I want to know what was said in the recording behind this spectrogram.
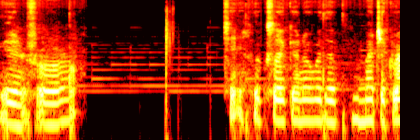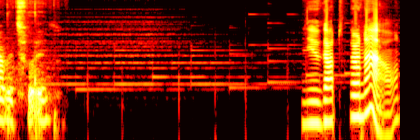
You didn't throw her out. See, looks like I know where the magic rabbit's foot is. You got thrown out?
